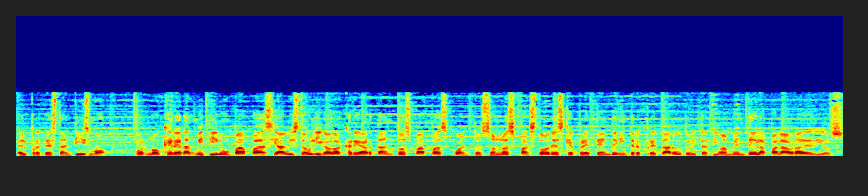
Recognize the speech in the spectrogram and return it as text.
El protestantismo por no querer admitir un papa, se ha visto obligado a crear tantos papas cuantos son los pastores que pretenden interpretar autoritativamente la palabra de Dios.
